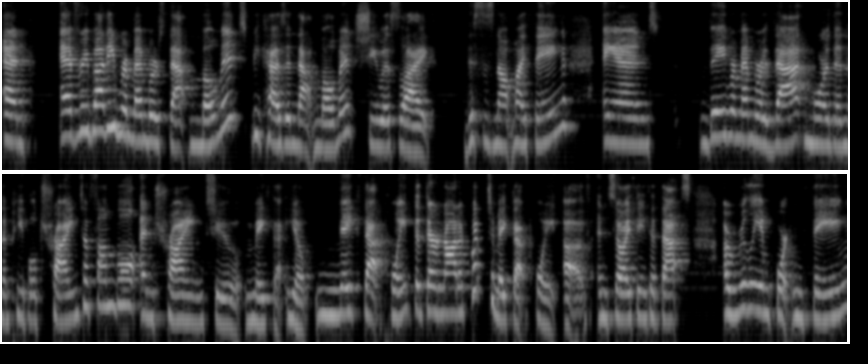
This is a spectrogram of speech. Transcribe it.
And everybody remembers that moment because in that moment she was like this is not my thing. And they remember that more than the people trying to fumble and trying to make that you know make that point that they're not equipped to make that point of. And so i think that that's a really important thing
